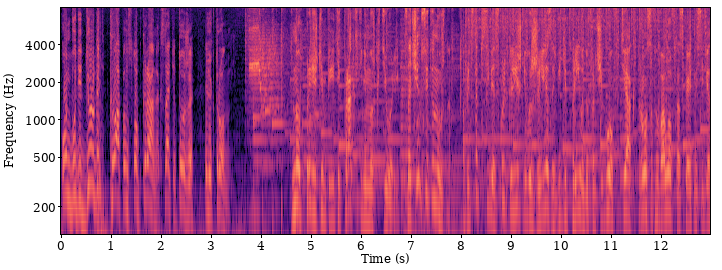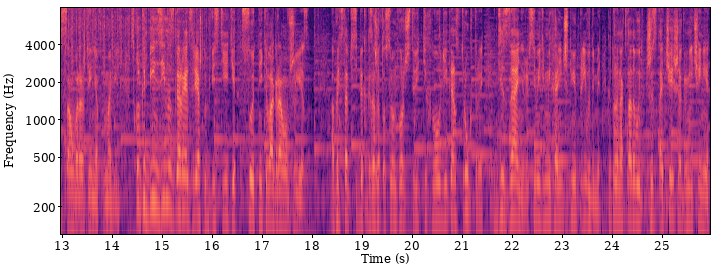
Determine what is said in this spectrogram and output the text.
Он будет дергать клапан стоп-крана, кстати, тоже электронный. Но прежде чем перейти к практике, немножко теории. Зачем все это нужно? А представьте себе, сколько лишнего железа в виде приводов, рычагов, тяг, тросов и валов таскает на себе с самого рождения автомобиль. Сколько бензина сгорает зря, чтобы ввести эти сотни килограммов железа. А представьте себе, как зажаты в своем творчестве технологии конструкторы, дизайнеры, всеми этими механическими приводами, которые накладывают жесточайшие ограничения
